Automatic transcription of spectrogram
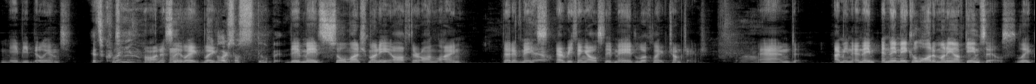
maybe billions. It's crazy. Honestly, like like People are so stupid. they've made so much money off their online that it makes Yeah. everything else they've made look like chump change. Wow. And I mean, and they and they make a lot of money off game sales. Like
